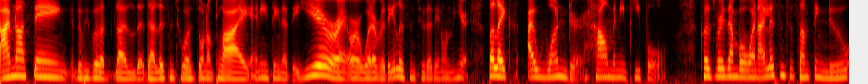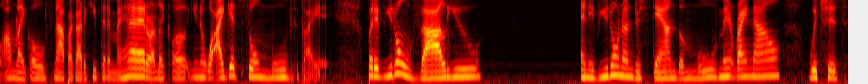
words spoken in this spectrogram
I'm not saying the people that, that, that listen to us don't apply anything that they hear or, or whatever they listen to that they don't hear. But like, I wonder how many people because, for example, when I listen to something new, I'm like, oh, snap, I got to keep that in my head. Or like, oh, you know what? I get so moved by it. But if you don't value and if you don't understand the movement right now, which is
